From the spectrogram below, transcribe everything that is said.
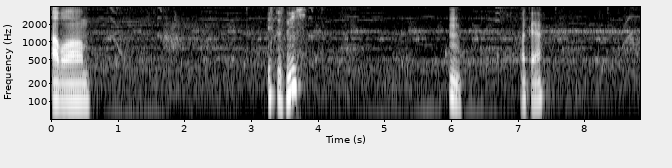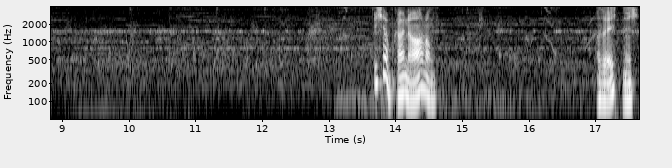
Aber ist es nicht? Hm. Okay. Ich habe keine Ahnung. Also echt nicht.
